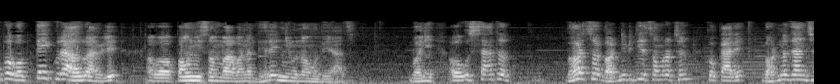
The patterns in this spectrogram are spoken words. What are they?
उपभोक्तै कुराहरू हामीले अब पाउने सम्भावना धेरै न्यून हुँदै आछ भने अब उत्साह त घट्छ घट्ने वित्तीय संरक्षणको कार्य घट्न जान्छ।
